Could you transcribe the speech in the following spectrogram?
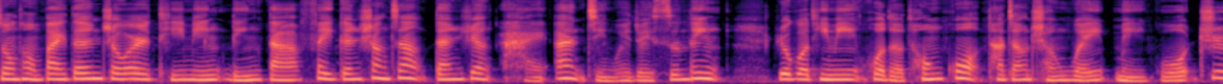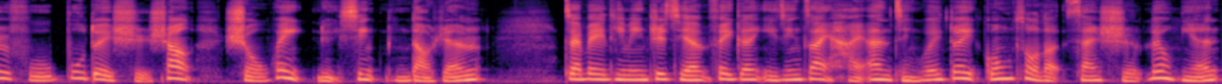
总统拜登周二提名琳达·费根上将担任海岸警卫队司令。如果提名获得通过，她将成为美国制服部队史上首位女性领导人。在被提名之前，费根已经在海岸警卫队工作了三十六年。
